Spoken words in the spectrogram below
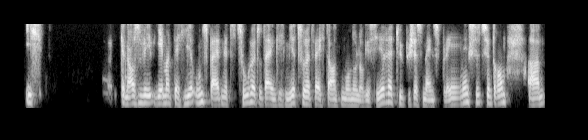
ich genauso wie jemand, der hier uns beiden jetzt zuhört oder eigentlich mir zuhört, weil ich da unten monologisiere, typisches Mansplaining-Syndrom. Ähm,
